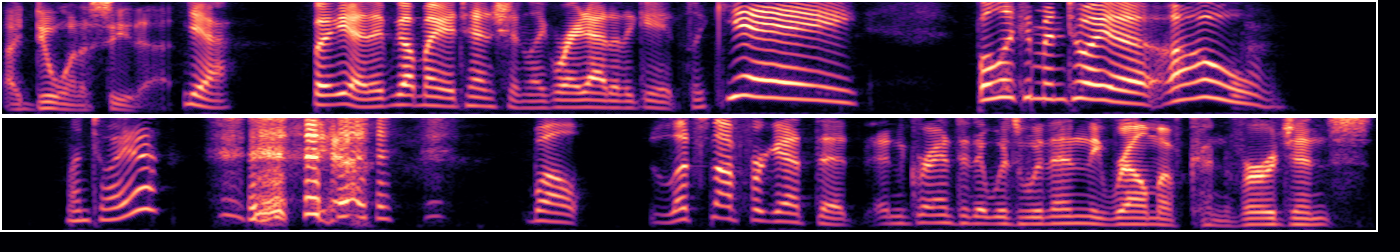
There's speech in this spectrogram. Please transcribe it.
I do want to see that. yeah but yeah they've got my attention like right out of the gate it's like yay bullock and montoya oh montoya Yeah. Well, let's not forget that, and granted, it was within the realm of convergence.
